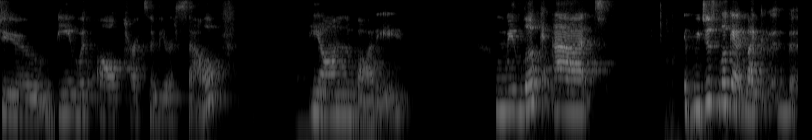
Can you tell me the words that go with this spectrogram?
to be with all parts of yourself beyond the body. When we look at if we just look at like the,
